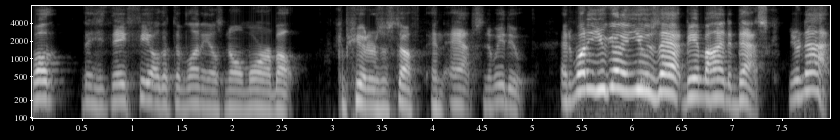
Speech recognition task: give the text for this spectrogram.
well, they, they feel that the millennials know more about computers and stuff and apps than we do. And when are you going to use that being behind a desk? You're not.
